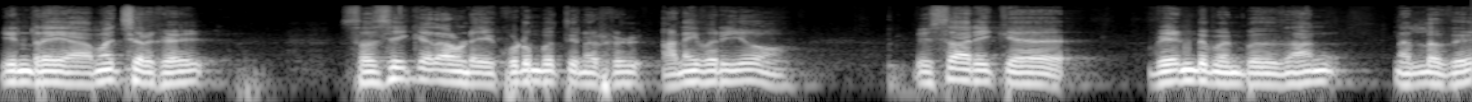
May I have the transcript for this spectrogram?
இன்றைய அமைச்சர்கள் சசிகலாவுடைய குடும்பத்தினர்கள் அனைவரையும் விசாரிக்க வேண்டும் என்பதுதான் நல்லது.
